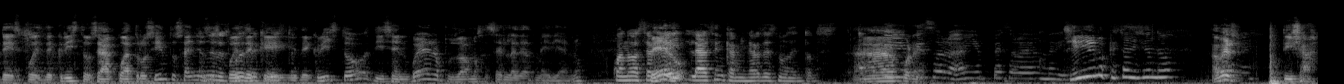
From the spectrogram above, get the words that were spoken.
después de Cristo, o sea, 400 años después, después de, de que Cristo. de Cristo dicen, bueno, pues vamos a hacer la Edad Media, ¿no? Cuando hace Pero- rey, la hacen caminar desnuda entonces. Ah, ahí por ahí. empezó, ahí empezó la Edad Media. Sí, es lo que está diciendo. A ver, Tisha,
